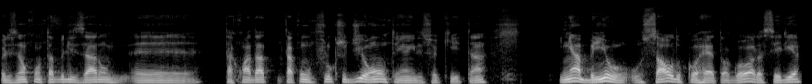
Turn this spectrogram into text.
Eles não contabilizaram. É, tá, com a data, tá com o fluxo de ontem ainda isso aqui, tá? Em abril, o saldo correto agora seria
